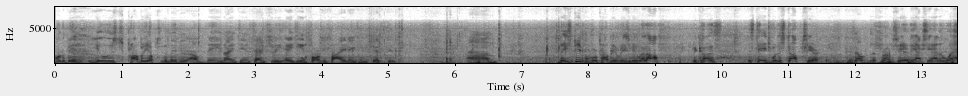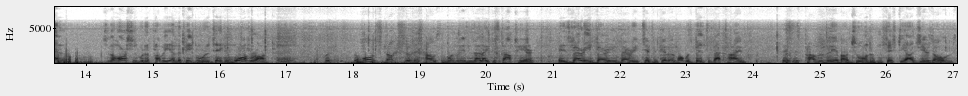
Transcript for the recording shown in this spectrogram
would have been used probably up to the middle of the 19th century, 1845, 1850. Um, these people were probably reasonably well off because the stage would have stopped here. Because out in the front here they actually had a well. So the horses would have probably, and the people would have taken water on. But the whole structure of this house, and one of the reasons I like to stop here, is very, very, very typical of what was built at that time. This is probably about 250 odd years old.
